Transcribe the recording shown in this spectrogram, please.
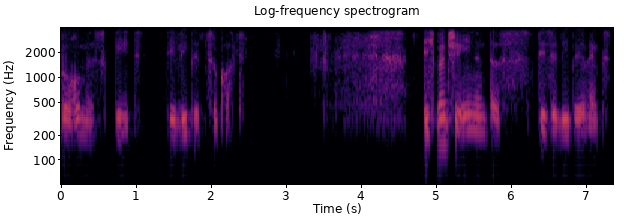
worum es geht, die Liebe zu Gott. Ich wünsche Ihnen, dass diese Liebe wächst.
